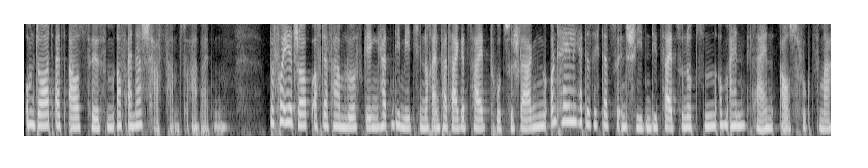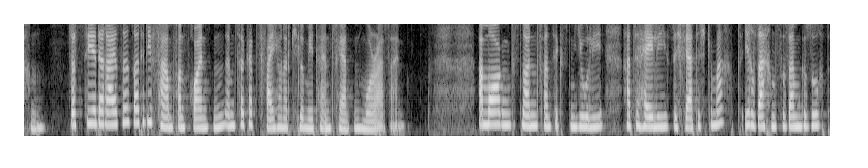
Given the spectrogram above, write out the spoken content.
um dort als Aushilfen auf einer Schaffarm zu arbeiten. Bevor ihr Job auf der Farm losging, hatten die Mädchen noch ein paar Tage Zeit, totzuschlagen, und Haley hatte sich dazu entschieden, die Zeit zu nutzen, um einen kleinen Ausflug zu machen. Das Ziel der Reise sollte die Farm von Freunden im ca. 200 Kilometer entfernten Moora sein. Am Morgen des 29. Juli hatte Haley sich fertig gemacht, ihre Sachen zusammengesucht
